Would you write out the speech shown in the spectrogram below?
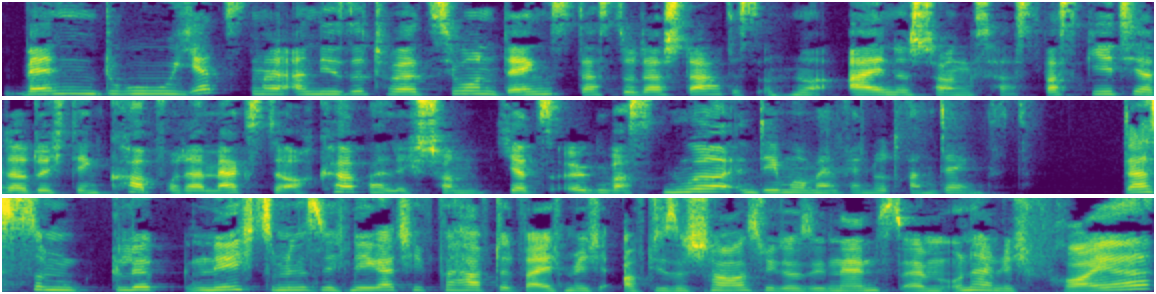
Wenn du jetzt mal an die Situation denkst, dass du da startest und nur eine Chance hast, was geht ja da durch den Kopf oder merkst du auch körperlich schon jetzt irgendwas nur in dem Moment, wenn du dran denkst? Das zum Glück nicht, zumindest nicht negativ behaftet, weil ich mich auf diese Chance, wie du sie nennst, ähm, unheimlich freue.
